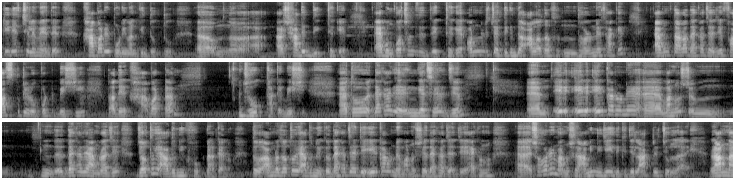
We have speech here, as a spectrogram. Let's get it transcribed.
টিনের ছেলে মেয়েদের খাবারের পরিমাণ কিন্তু একটু আর স্বাদের দিক থেকে এবং পছন্দের দিক থেকে অন্যের চাইতে কিন্তু আলাদা ধরনের থাকে এবং তারা দেখা যায় যে ফাস্ট ফুডের ওপর বেশি তাদের খাবারটা ঝোঁক থাকে বেশি। তো দেখা গেছে যে এর এর এর কারণে মানুষ দেখা যায় আমরা যে যতই আধুনিক হোক না কেন, তো আমরা যতই আধুনিক দেখা যায় যে এর কারণে মানুষে দেখা যায় যে এখন শহরের মানুষের, আমি নিজেই দেখি যে লাকড়ি চুলায় রান্না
